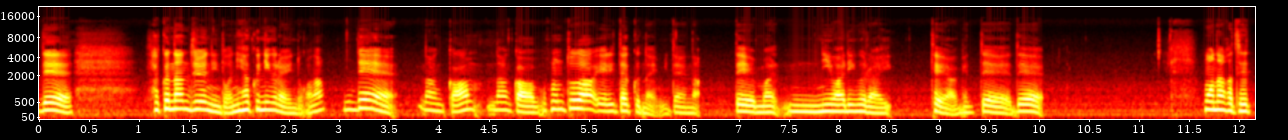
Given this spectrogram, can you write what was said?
で百何十人とか200人ぐらいいるのかな？でなんかなんか本当だやりたくないみたいな。で、ま、2割ぐらい手挙げて、で、もうなんか絶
